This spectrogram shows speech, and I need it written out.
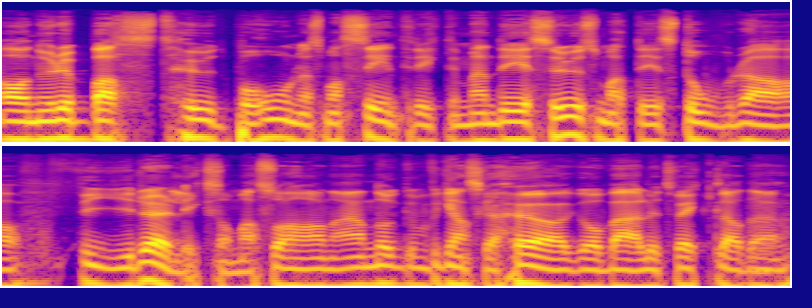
Ja nu är det basthud på hornen så man ser inte riktigt men det ser ut som att det är stora fyror liksom. Alltså han är ändå ganska hög och välutvecklade.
